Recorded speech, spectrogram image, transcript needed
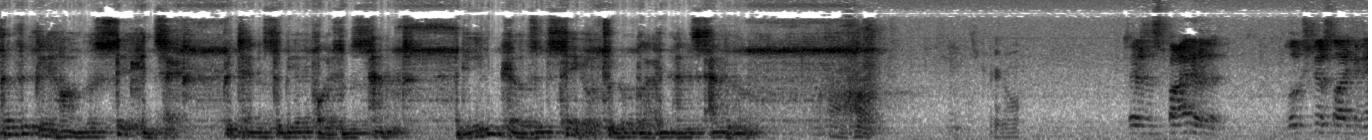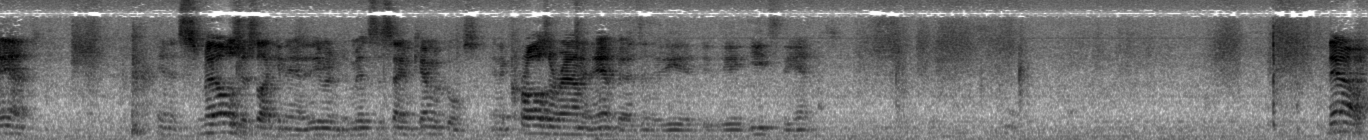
perfectly harmless stick insect pretends to be a poisonous There's a spider that looks just like an ant, and it smells just like an ant. It even emits the same chemicals, and it crawls around in ant beds and it, it, it eats the ants. Now,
